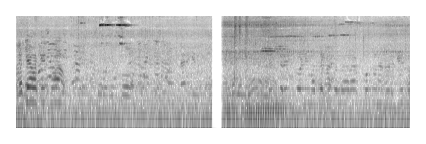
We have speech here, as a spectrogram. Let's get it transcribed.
మధ్యవర్తిత్వం పరిష్కరించుకోండి మధ్యవర్తిత్వం ద్వారా కోరుతున్నటువంటి కేసులు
